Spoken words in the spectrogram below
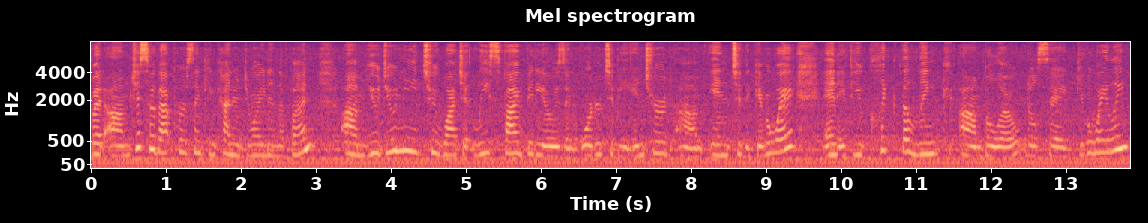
but um, just so that person can kind of join in the fun, um, you do need to watch at least five videos in order to be entered um, into the giveaway. And if you click the link um, below, it'll say giveaway link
